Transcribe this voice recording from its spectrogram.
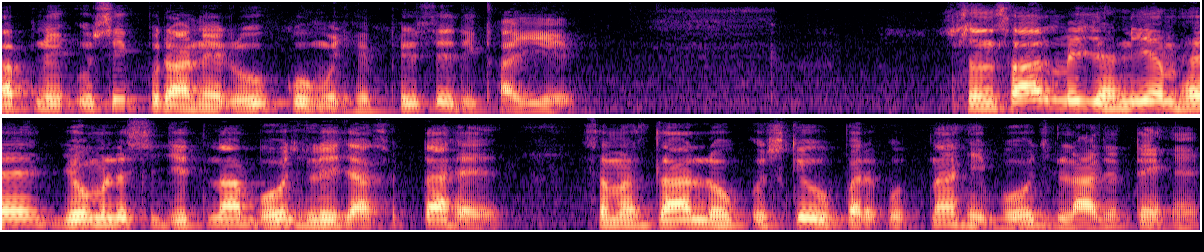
अपने उसी पुराने रूप को मुझे फिर से दिखाइए। संसार में यह नियम है, जो मनुष्य जितना बोझ ले जा सकता है, समझदार लोग उसके ऊपर उतना ही बोझ ला देते हैं।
